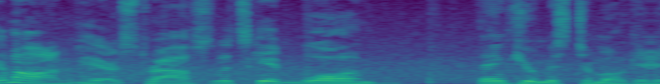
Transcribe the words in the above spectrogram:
Come on, Herr Strauss, let's get warm. Thank you, Mr. Morgan.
